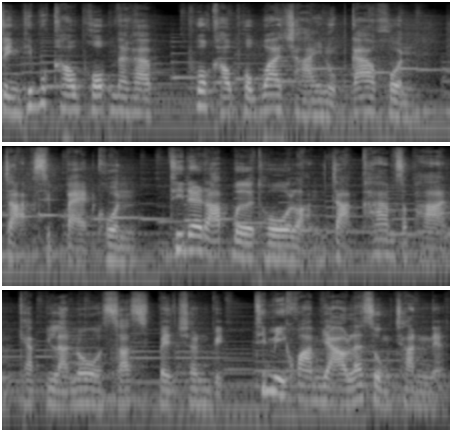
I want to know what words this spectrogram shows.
สิ่งที่พวกเขาพบนะครับ พวกเขาพบว่าชายหนุ่ม 9 คนจาก 18 คน ที่ได้รับเบอร์โทรหลังจากข้ามสะพาน Capilano Suspension Bridge ที่มีความยาวและสูงชันเนี่ย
